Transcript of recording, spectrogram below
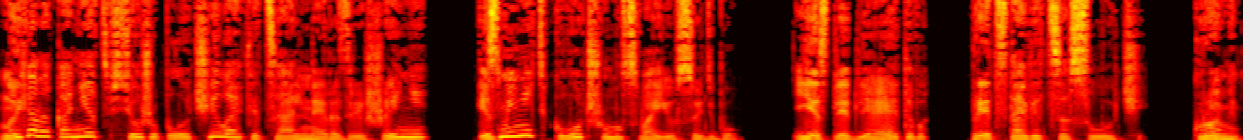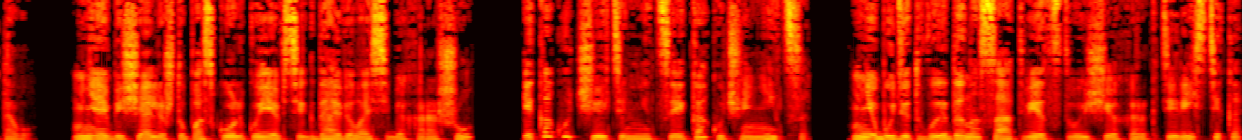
Но я, наконец, все же получила официальное разрешение изменить к лучшему свою судьбу, если для этого представится случай. Кроме того, мне обещали, что поскольку я всегда вела себя хорошо, и как учительница, и как ученица, мне будет выдана соответствующая характеристика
